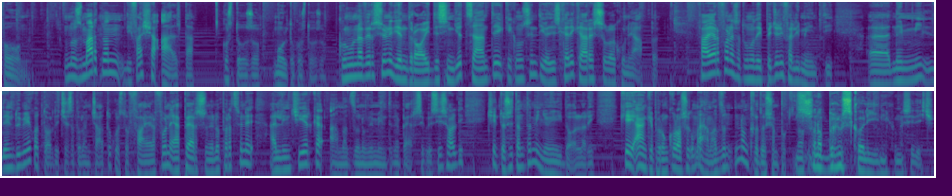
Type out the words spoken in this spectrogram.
Phone, uno smartphone di fascia alta, costoso, molto costoso, con una versione di Android singhiozzante che consentiva di scaricare solo alcune app. Firephone è stato uno dei peggiori fallimenti. Eh, nel, nel 2014 è stato lanciato questo Firephone e ha perso nell'operazione all'incirca, Amazon ovviamente ne ha persi questi soldi, 170 milioni di dollari, che anche per un colosso come Amazon non credo siano pochissimi. Non sono bruscolini, come si dice.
